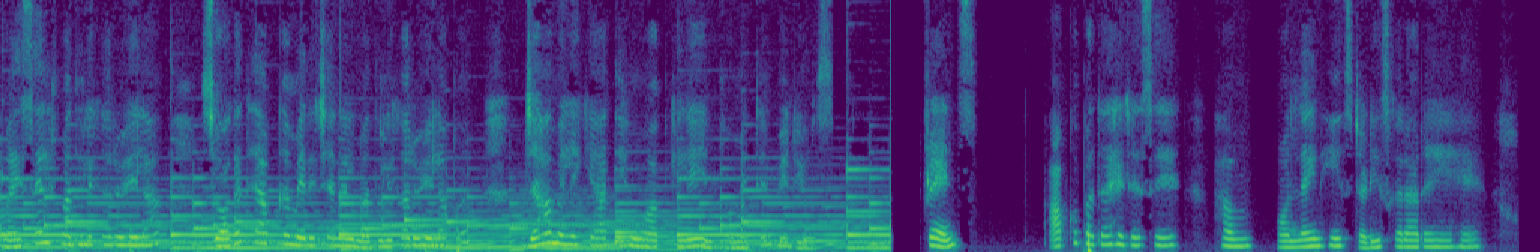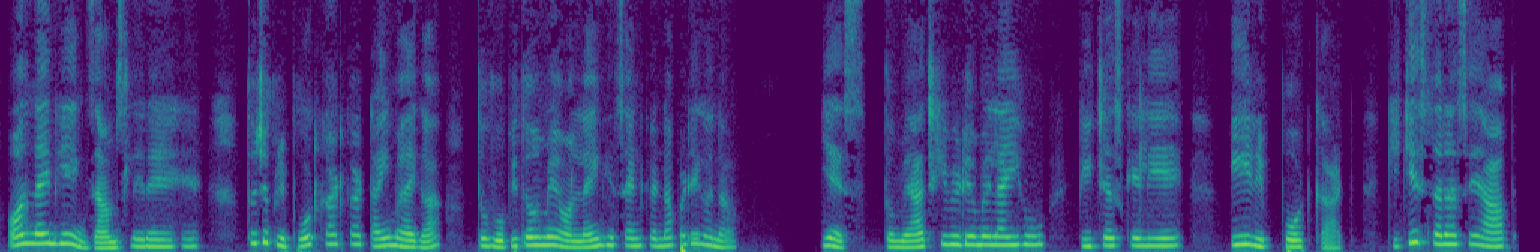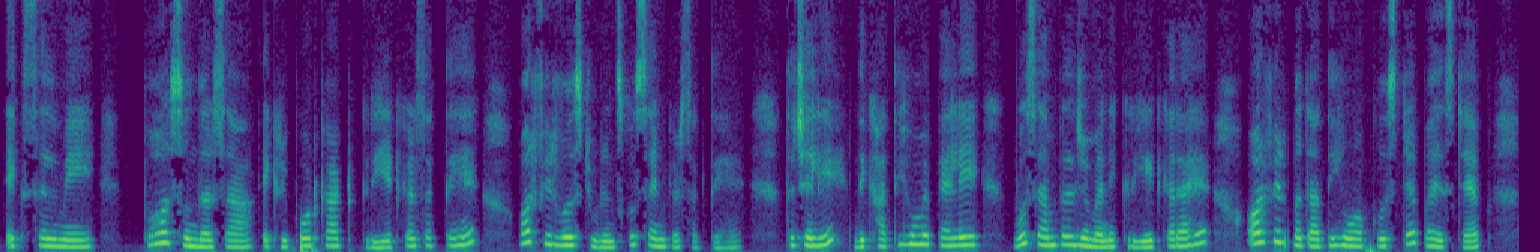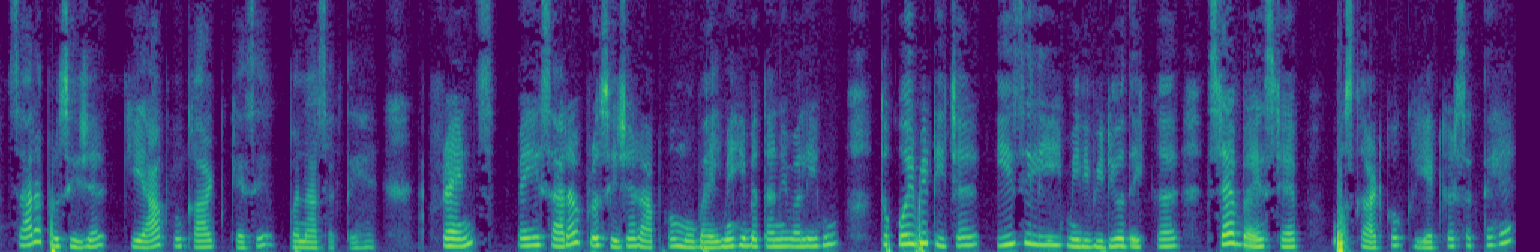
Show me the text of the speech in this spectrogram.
My self Madhulika Rohela स्वागत है आपका मेरे चैनल मधुलिका रोहेला पर जहाँ मैं लेके आती हूँ आपके लिए इंफॉर्मेटिव वीडियोस फ्रेंड्स आपको पता है जैसे हम ऑनलाइन ही स्टडीज़ करा रहे हैं ऑनलाइन ही एग्ज़ाम्स ले रहे हैं तो जब रिपोर्ट कार्ड का टाइम आएगा तो वो भी तो हमें ऑनलाइन ही सेंड करना पड़ेगा ना यस तो मैं आज की वीडियो में लाई हूँ टीचर्स के लिए ई रिपोर्ट कार्ड कि किस तरह से आप एक्सेल में बहुत सुंदर सा एक रिपोर्ट कार्ड क्रिएट कर सकते हैं और फिर वो स्टूडेंट्स को सेंड कर सकते हैं। तो चलिए, दिखाती हूँ मैं पहले वो सैंपल जो मैंने क्रिएट करा है और फिर बताती हूँ आपको स्टेप बाय स्टेप सारा प्रोसीजर कि आप वो कार्ड कैसे बना सकते हैं। फ्रेंड्स मैं ये सारा प्रोसीजर आपको मोबाइल में ही बताने वाली हूँ। तो कोई भी टीचर इजीली मेरी वीडियो देखकर स्टेप बाय स्टेप उस कार्ड को क्रिएट कर सकते हैं।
